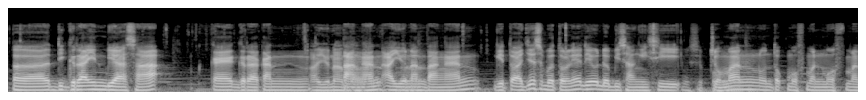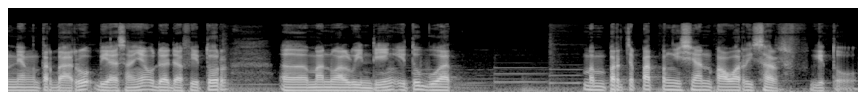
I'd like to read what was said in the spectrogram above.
eh digerakin biasa kayak gerakan Ayunan tangan, tangan. ayunan tangan gitu aja sebetulnya dia udah bisa ngisi. Cuman untuk movement-movement yang terbaru biasanya udah ada fitur eh, manual winding itu buat mempercepat pengisian power reserve gitu.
